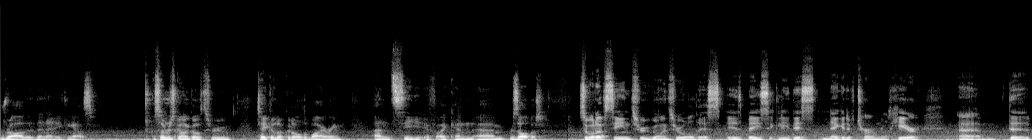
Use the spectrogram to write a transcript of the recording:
rather than anything else. So I'm just going to go through, take a look at all the wiring and see if I can um, resolve it. So what I've seen through going through all this is basically this negative terminal here. Um, the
